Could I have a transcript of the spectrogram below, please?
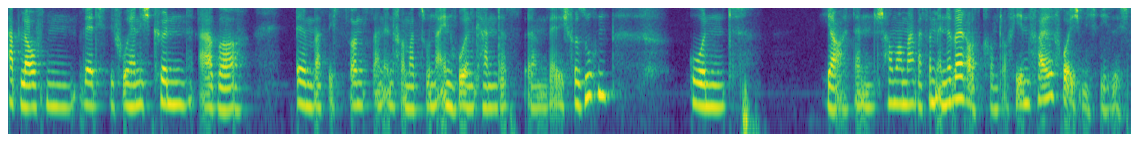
ablaufen werde ich sie vorher nicht können, aber ähm, was ich sonst an Informationen einholen kann, das ähm, werde ich versuchen. Und ja, dann schauen wir mal, was am Ende bei rauskommt. Auf jeden Fall freue ich mich riesig.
